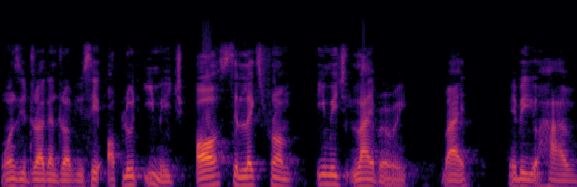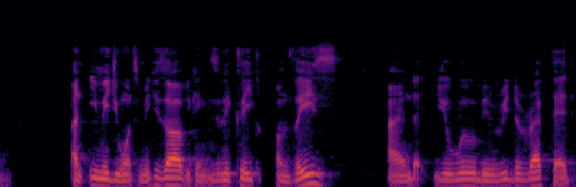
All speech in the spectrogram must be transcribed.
Once you drag and drop you say upload image or select from image library right? Maybe you have an image you want to make use of. You can easily click on this and you will be redirected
